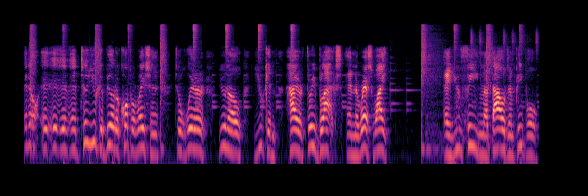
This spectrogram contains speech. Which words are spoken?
It don't it, it, until you could build a corporation to where you know you can hire three blacks and the rest white, and you feeding a thousand people.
